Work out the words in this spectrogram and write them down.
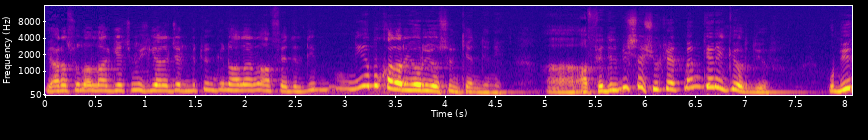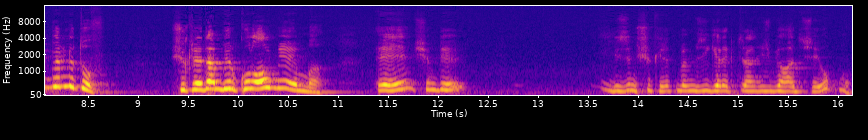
Ya Resulallah geçmiş gelecek bütün günahların affedildi. Niye bu kadar yoruyorsun kendini? Ha, affedilmişse şükretmem gerekiyor diyor. Bu büyük bir lütuf. Şükreden bir kul olmayayım mı? E şimdi bizim şükretmemizi gerektiren hiçbir hadise yok mu?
